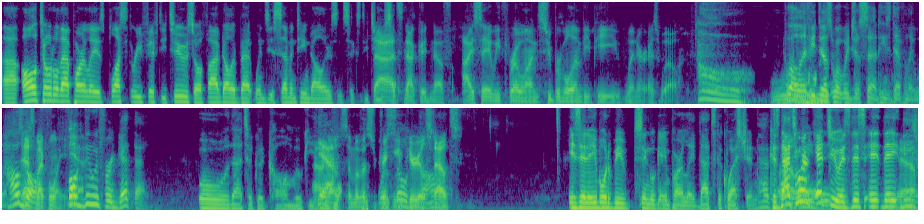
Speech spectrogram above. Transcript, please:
Uh, all total, that parlay is plus 352. So a $5 bet wins you $17.62. That's not good enough. I say we throw on Super Bowl MVP winner as well. Oh, well, if he does what we just said, he's definitely winning. How's That's the my point, Fuck, yeah. did we forget that? Oh, that's a good call, Mookie. Yeah. know, Some of us are We're drinking so Imperial dumb. Stouts. Is it able to be single game parlay? That's the question. Because that's where it gets you. Is this it, they Yeah. these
